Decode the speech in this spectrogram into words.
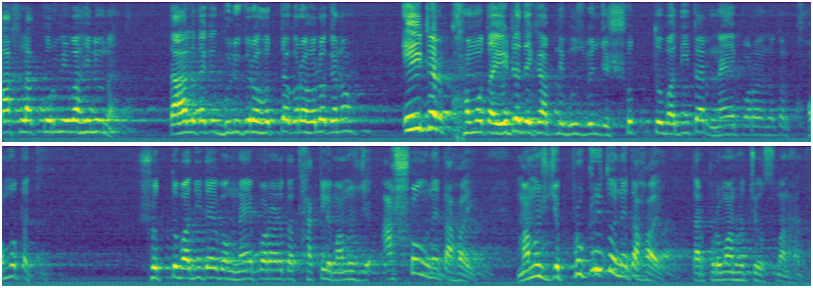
লাখ লাখ কর্মী বাহিনীও নয়। তাহলে তাকে গুলি করে হত্যা করা হলো কেন? এইটার ক্ষমতা এটা দেখে আপনি বুঝবেন যে সত্যবাদিতার ন্যায়পরায়ণতার ক্ষমতা কী। সত্যবাদিতা এবং ন্যায়পরায়ণতা থাকলে মানুষ যে আসল নেতা হয়, মানুষ যে প্রকৃত নেতা হয়, তার প্রমাণ হচ্ছে ওসমান হাদি।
